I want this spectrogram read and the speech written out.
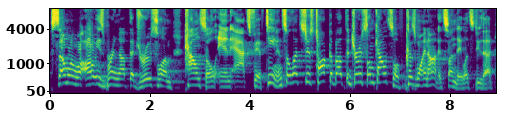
someone will always bring up the Jerusalem Council in Acts 15. And so let's just talk about the Jerusalem Council, because why not? It's Sunday. Let's do that.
